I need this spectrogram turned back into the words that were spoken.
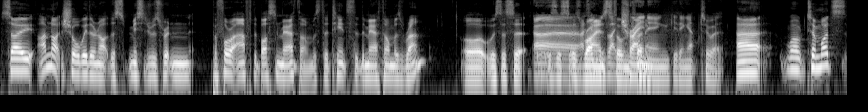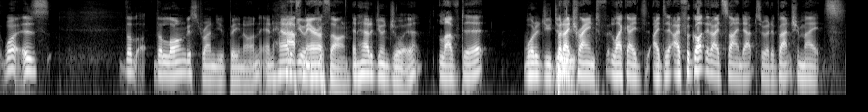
So I'm not sure whether or not this message was written before or after the Boston Marathon. Was the tense that the marathon was run? Or was this a, this Uh, is I think Ryan it was like still in training, training? getting up to it. Uh, well, Tim, what's what is the the longest run you've been on, and how Half did you marathon. Enjoy, and how did you enjoy it? Loved it. What did you do? But I trained like I I did, I forgot that I'd signed up to it. A bunch of mates,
